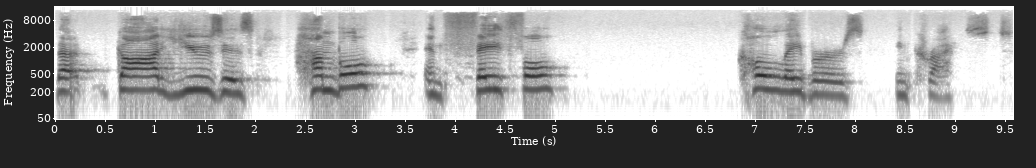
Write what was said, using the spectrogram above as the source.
that God uses humble and faithful co laborers in Christ.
